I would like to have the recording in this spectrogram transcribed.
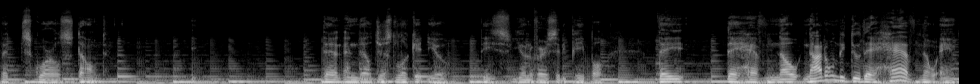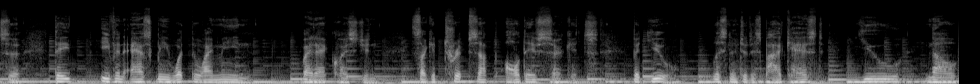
but squirrels don't? Then, and they'll just look at you, these university people. They they have no not only do they have no answer, they even ask me what do I mean by that question. It's like it trips up all their circuits. But you, listening to this podcast, you know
